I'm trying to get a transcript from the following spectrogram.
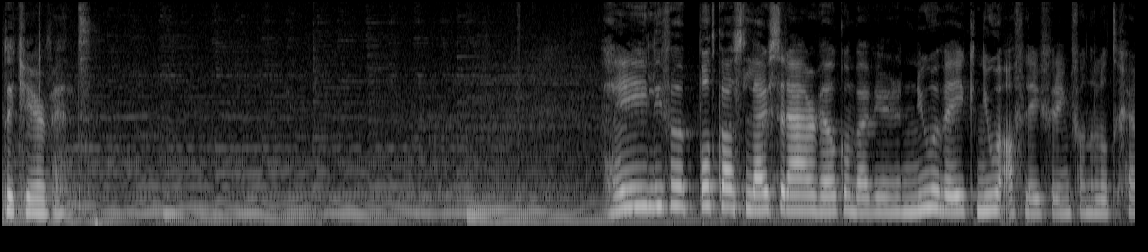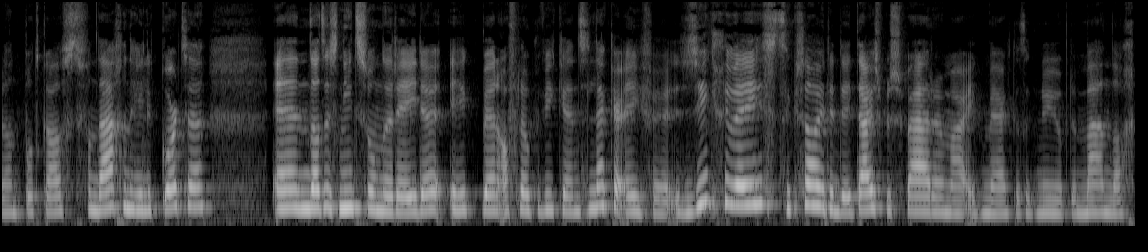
dat je er bent. Hey lieve podcastluisteraar, welkom bij weer een nieuwe week, nieuwe aflevering van de Lotte Gerland podcast. Vandaag een hele korte en dat is niet zonder reden. Ik ben afgelopen weekend lekker even ziek geweest. Ik zal je de details besparen, maar ik merk dat ik nu op de maandag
